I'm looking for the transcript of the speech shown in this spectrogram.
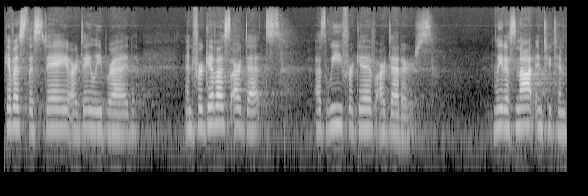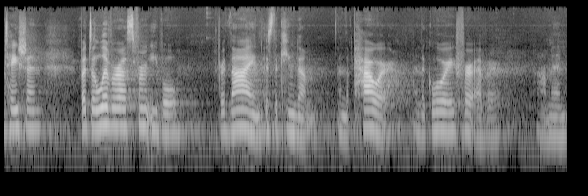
Give us this day our daily bread, and forgive us our debts as we forgive our debtors. Lead us not into temptation, but deliver us from evil. For thine is the kingdom, and the power, and the glory forever. Amen.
